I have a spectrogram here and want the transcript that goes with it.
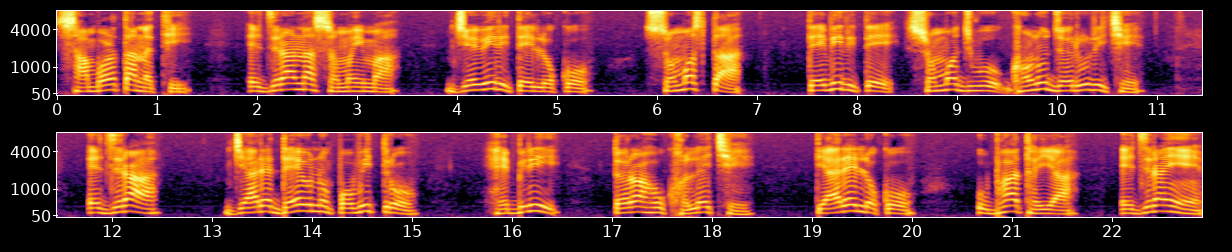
સાંભળતા નથી. એજરાના સમયમાં જેવી રીતે લોકો સમજતા, તેવી રીતે સમજવું ઘણું જરૂરી છે. એજરા જ્યારે દેવનું પવિત્રો હેબ્રી તરાહો ખોલે છે, ત્યારે લોકો ઊભા થયા એજરાએ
